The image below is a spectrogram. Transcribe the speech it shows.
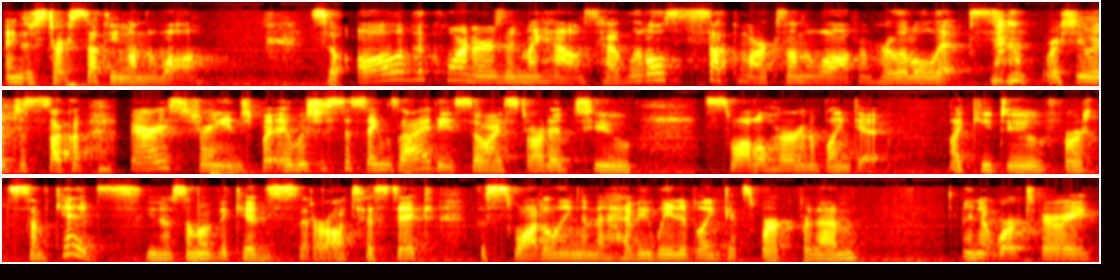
and just start sucking on the wall. So all of the corners in my house have little suck marks on the wall from her little lips where she would just suck. Very strange, but it was just this anxiety. So I started to swaddle her in a blanket like you do for some kids. You know, some of the kids that are autistic, the swaddling and the heavy weighted blankets work for them. And it worked very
